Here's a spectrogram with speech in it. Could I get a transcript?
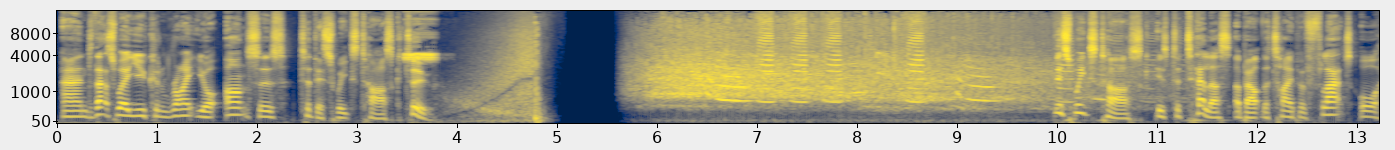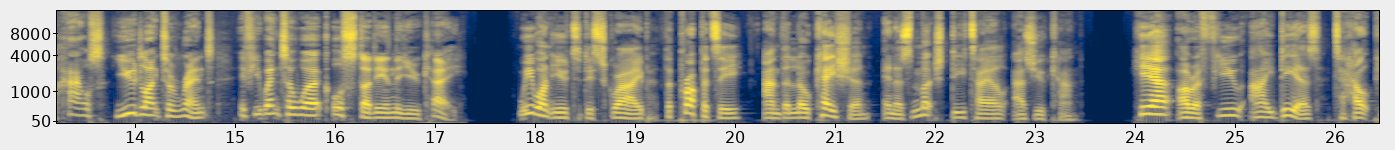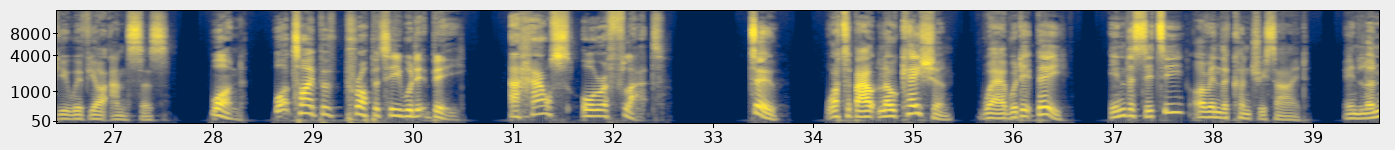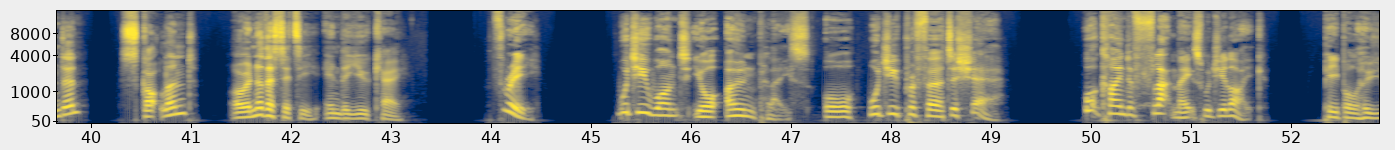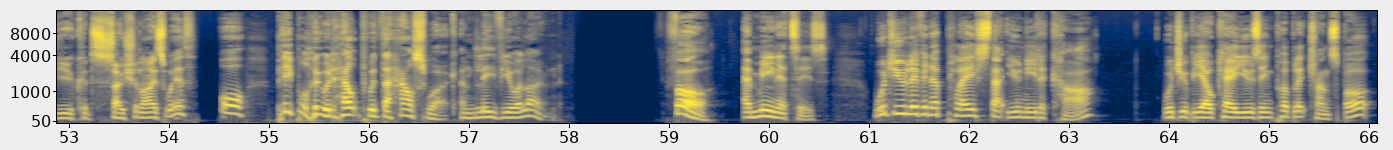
And that's where you can write your answers to this week's task too. This week's task is to tell us about the type of flat or house you'd like to rent if you went to work or study in the UK. We want you to describe the property and the location in as much detail as you can. Here are a few ideas to help you with your answers. 1. What type of property would it be? A house or a flat? 2. What about location? Where would it be? In the city or in the countryside? In London, Scotland, or another city in the UK? 3. Would you want your own place or would you prefer to share? What kind of flatmates would you like? People who you could socialise with or people who would help with the housework and leave you alone? 4. Amenities. Would you live in a place that you need a car? Would you be okay using public transport?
